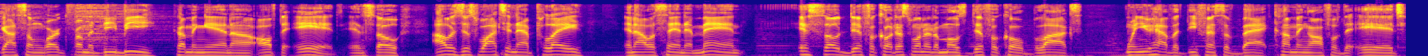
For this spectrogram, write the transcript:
got some work from a DB coming in uh, off the edge. And so I was just watching that play and I was saying that, man, it's so difficult. That's one of the most difficult blocks when you have a defensive back coming off of the edge.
